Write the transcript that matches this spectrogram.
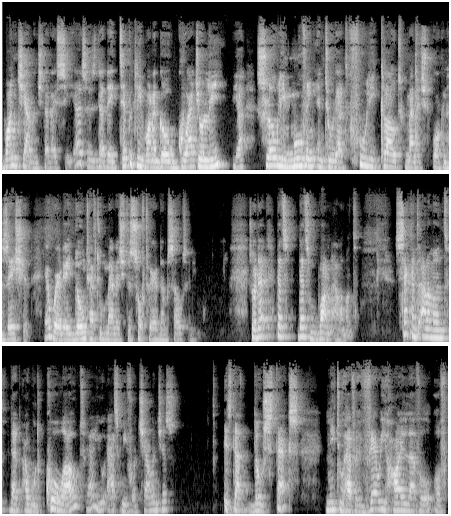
one challenge that I see. Yes, is that they typically want to go gradually, yeah, slowly moving into that fully cloud managed organization, yeah, where they don't have to manage the software themselves anymore. So that that's that's one element. Second element that I would call out, yeah, you ask me for challenges is that those stacks need to have a very high level of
